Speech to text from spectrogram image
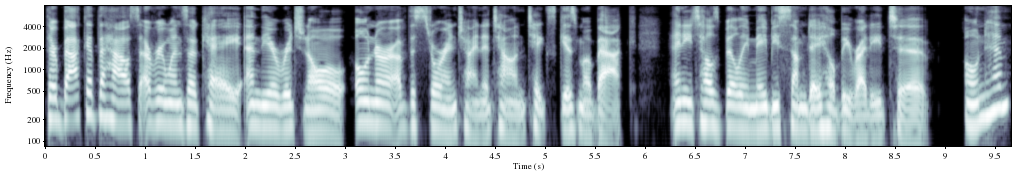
They're back at the house. Everyone's okay. And the original owner of the store in Chinatown takes Gizmo back. And he tells Billy maybe someday he'll be ready to own him.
